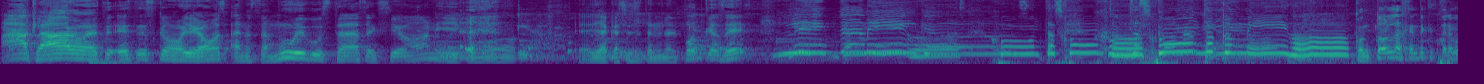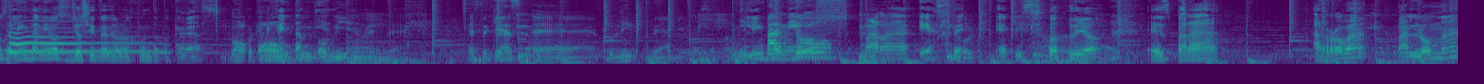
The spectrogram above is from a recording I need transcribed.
Ah, claro, este, este es como llegamos a nuestra muy gustada sección y como eh, ya casi se termina el podcast de. Juntas, Juntas junto conmigo. Con toda la gente que tenemos de Link de amigos, yo sí tendré una junta para que veas. ¿no? Porque me caen tan bien. Obviamente. Este, ¿quién es eh, tu link de amigos? Mi link Pato. de amigos para este episodio es para arroba paloma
